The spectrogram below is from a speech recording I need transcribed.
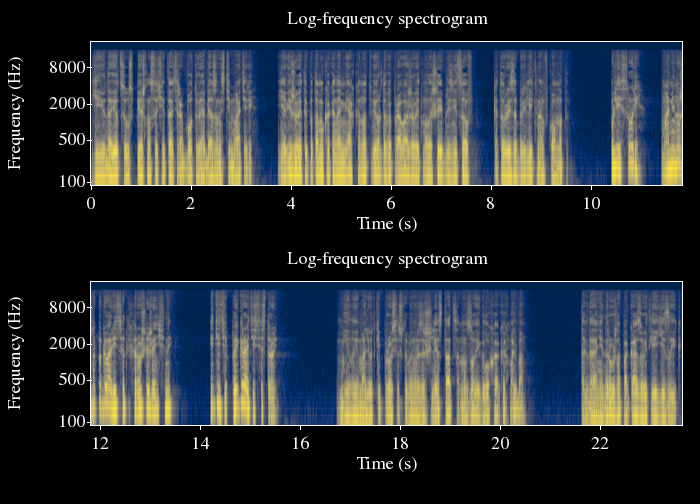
Ей удается успешно сочетать работу и обязанности матери. Я вижу это потому, как она мягко, но твердо выпроваживает малышей-близнецов, которые забрели к нам в комнату. «Ули, Сури, маме нужно поговорить с этой хорошей женщиной. Идите, поиграйте с сестрой». Милые малютки просят, чтобы им разрешили остаться, но Зои глуха к их мольбам. Тогда они дружно показывают ей язык.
